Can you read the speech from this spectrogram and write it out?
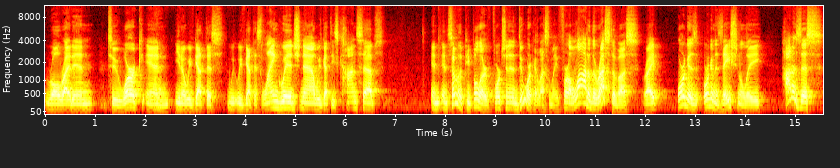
roll right in to work and yeah. you know we've got this we, have got this language now we've got these concepts and, and some of the people are fortunate and do work at Lessonly. For a lot of the rest of us, right, organizationally, how does this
